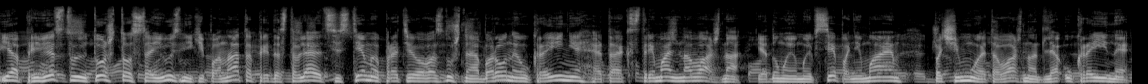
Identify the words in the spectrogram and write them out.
Я приветствую то, что союзники по НАТО предоставляют системы противовоздушной обороны Украине. Это экстремально важно. Я думаю, мы все понимаем, почему это важно для Украины.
